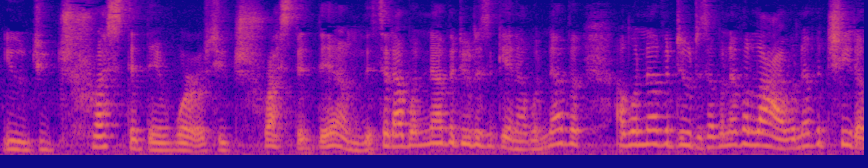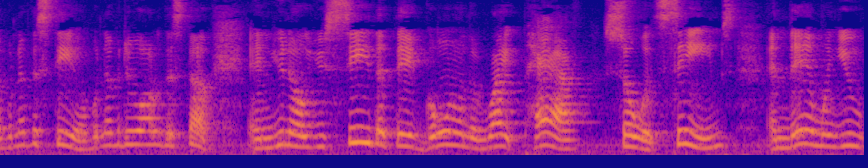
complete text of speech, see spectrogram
you you trusted their words. You trusted them. They said, "I will never do this again. I will never. I will never do this. I will never lie. I will never cheat. I will never steal. I will never do all of this stuff." And you know, you see that they're going on the right path, so it seems. And then when you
